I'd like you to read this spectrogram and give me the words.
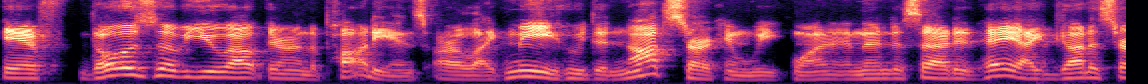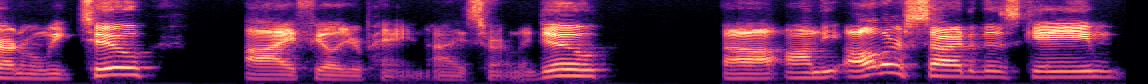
If those of you out there in the audience are like me, who did not start him week one and then decided, hey, I got to start him in week two, I feel your pain. I certainly do. Uh, on the other side of this game,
